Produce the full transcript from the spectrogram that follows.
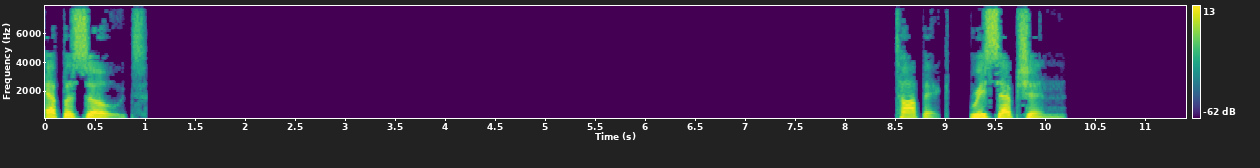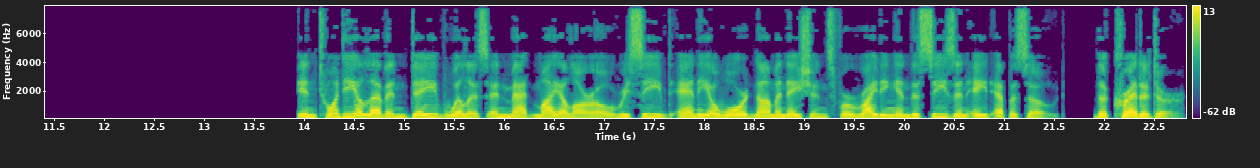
Episodes. Reception. In 2011 Dave Willis and Matt Maiellaro received Annie Award nominations for writing in the season 8 episode, The Creditor,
